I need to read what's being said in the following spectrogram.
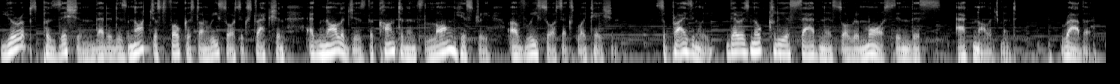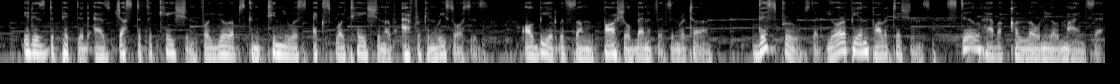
Europe's position that it is not just focused on resource extraction acknowledges the continent's long history of resource exploitation. Surprisingly, there is no clear sadness or remorse in this acknowledgement. Rather, it is depicted as justification for Europe's continuous exploitation of African resources, albeit with some partial benefits in return. This proves that European politicians still have a colonial mindset.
